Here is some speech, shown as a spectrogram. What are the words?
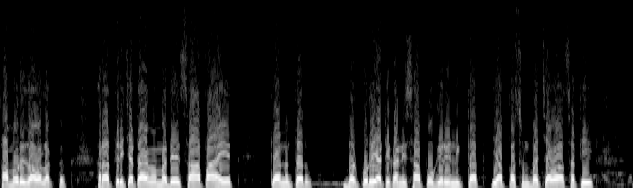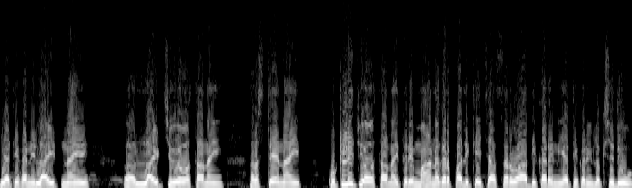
सामोरे जावं लागतं. रात्रीच्या टायमामध्ये साप आहेत त्यानंतर भरपूर या ठिकाणी साप वगैरे निघतात. यापासून बचावासाठी या ठिकाणी लाइट नाही. लाईटची व्यवस्था नाही रस्ते नाहीत कुठलीच व्यवस्था नाही तरी महानगरपालिकेच्या सर्व अधिकाऱ्यांनी या ठिकाणी लक्ष देऊन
